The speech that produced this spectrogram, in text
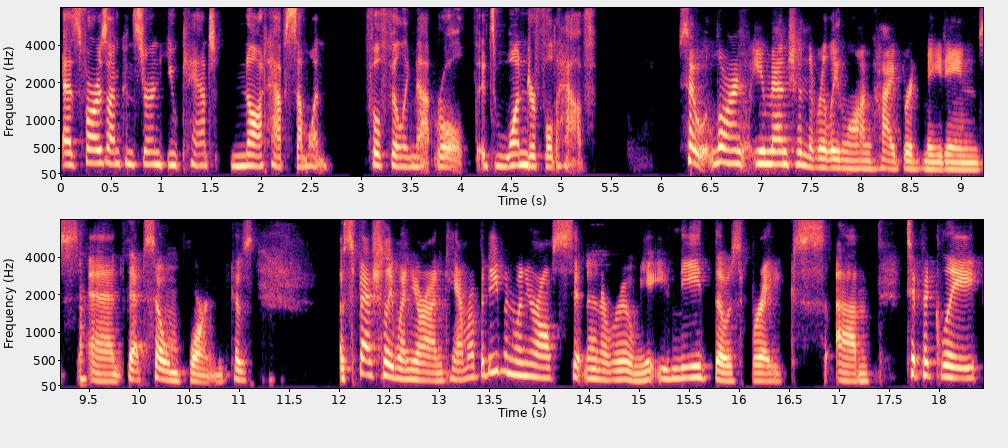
as far as I'm concerned, you can't not have someone fulfilling that role. It's wonderful to have. So, Lauren, you mentioned the really long hybrid meetings, and that's so important because, especially when you're on camera, but even when you're all sitting in a room, you, you need those breaks. Um, typically,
